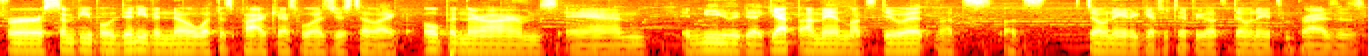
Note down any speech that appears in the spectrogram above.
for some people who didn't even know what this podcast was, just to like open their arms and immediately be like, "Yep, I'm in. Let's do it. Let's let's donate a gift certificate. Let's donate some prizes."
